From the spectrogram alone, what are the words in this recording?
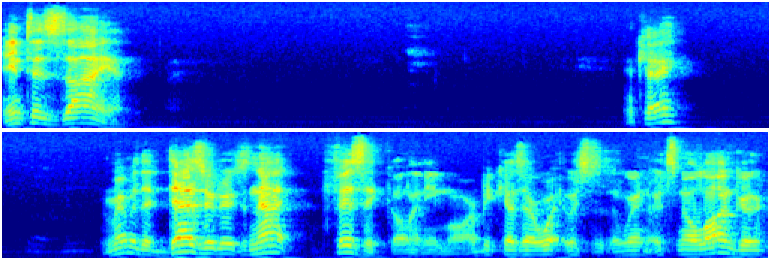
into Zion. Okay? Remember, the desert is not physical anymore because our, it's, it's no longer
